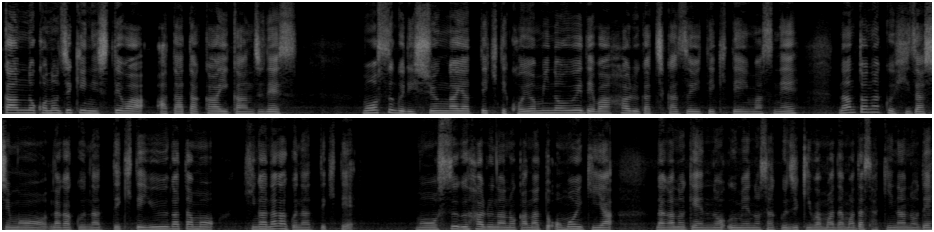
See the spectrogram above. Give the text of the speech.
寒のこの時期にしては暖かい感じです。もうすぐ立春がやってきて暦の上では春が近づいてきていますね。なんとなく日差しも長くなってきて夕方も日が長くなってきてもうすぐ春なのかなと思いきや長野県の梅の咲く時期はまだまだ先なので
